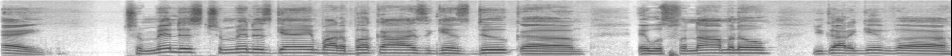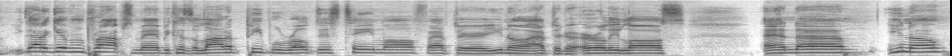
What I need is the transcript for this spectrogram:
hey, tremendous, tremendous game by the Buckeyes against Duke. Um, it was phenomenal. You got to give uh, you got to give them props, man, because a lot of people wrote this team off after you know after the early loss, and uh, you know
